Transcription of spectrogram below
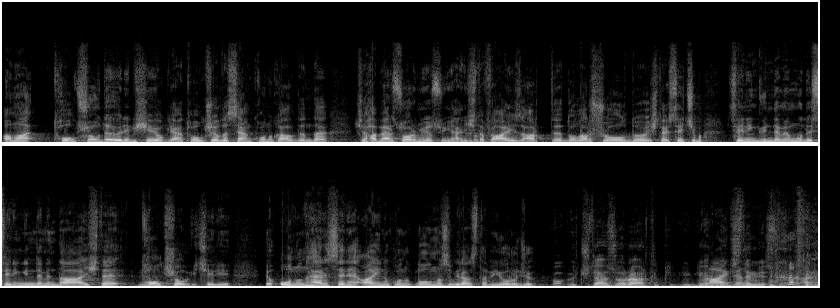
Ama talk show'da öyle bir şey yok. Yani talk show'da sen konuk aldığında işte haber sormuyorsun yani. İşte faiz arttı, dolar şu oldu, işte seçim. Senin gündemin bu de. Senin gündemin daha işte talk show içeriği. E, onun her sene aynı konuklu olması biraz tabii yorucu. O üçten sonra artık görmek Baygın. istemiyorsun. Yani Hani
